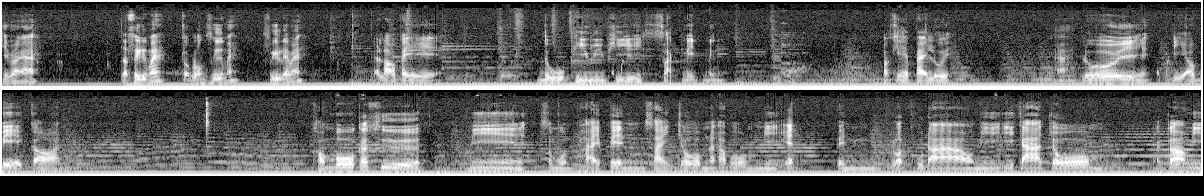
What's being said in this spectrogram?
คิดว่าไง จะซื้อไหมตกลงซื้อไหม ซื้อเลยไหม เดี๋ยวเราไปดู PVP สักนิดหนึ่ง โอเคไปลุย อะ ลุย เดี๋ยวเบรกก่อน คอมโบก็คือมีสมุนไพรเป็นใส่โจมนะครับผม มีเอสเป็นลดคูดาว มีอีกาโจม แล้วก็มี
